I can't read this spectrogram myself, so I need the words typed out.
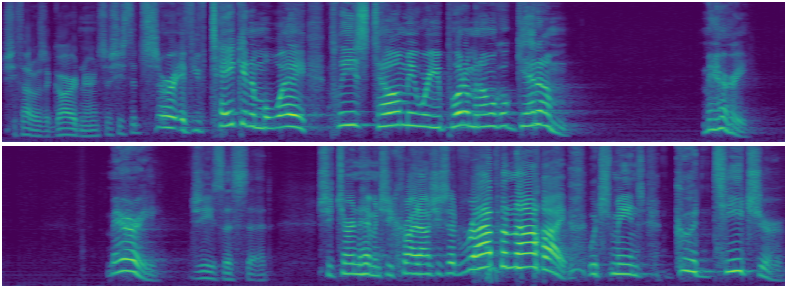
She thought it was a gardener, and so she said, Sir, if you've taken him away, please tell me where you put him, and I will go get him. Mary, Mary, Jesus said. She turned to him and she cried out, she said, Rabboni, which means good teacher.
